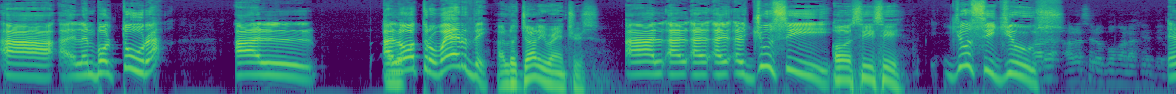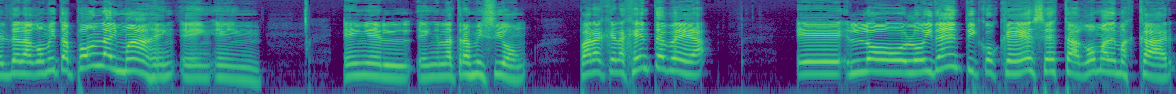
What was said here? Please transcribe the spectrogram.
a, a la envoltura al, al lo- otro verde, A los Jolly Ranchers. Al, al, al- al- al Juicy, Oh, sí, sí. Juicy Juice. El de la gomita, pon la imagen en, en, en, el, en la transmisión para que la gente vea eh, lo, lo idéntico que es esta goma de mascar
